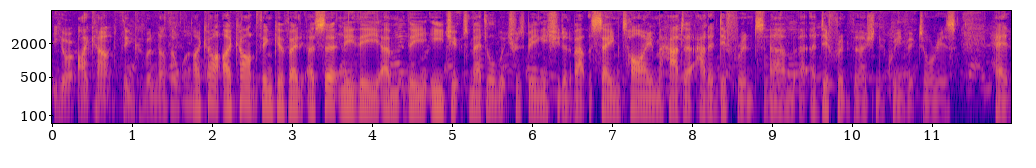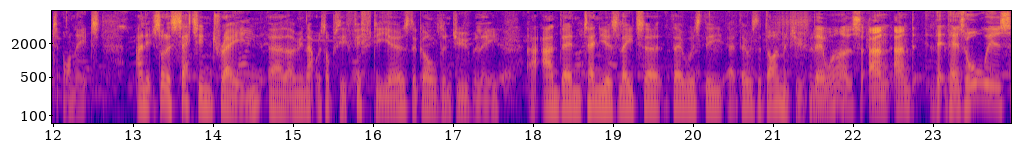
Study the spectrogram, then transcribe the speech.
you're, I can't think of another one. I can't. I can't think of any. Uh, certainly, the um, the Egypt medal, which was being issued at about the same time, had a had a different um, a, a different version of Queen Victoria's head on it, and it sort of set in train. Uh, I mean, that was obviously 50 years, the Golden Jubilee, uh, and then 10 years later there was the uh, there was the Diamond Jubilee. There was, and and th- there's always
